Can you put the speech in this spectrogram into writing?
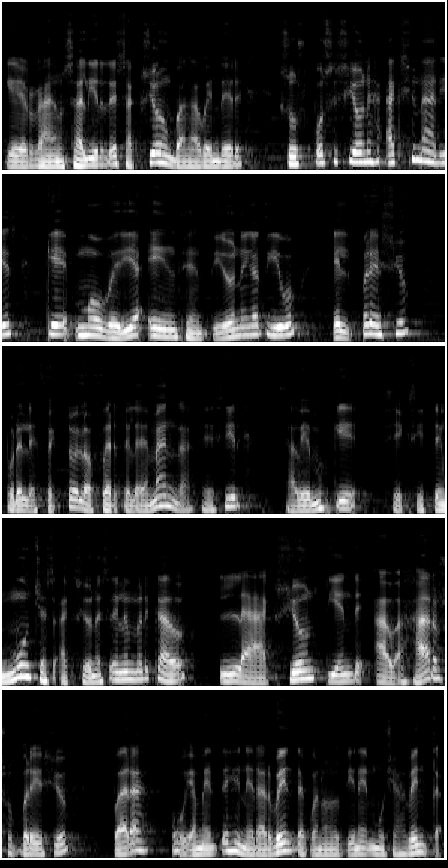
querrán salir de esa acción, van a vender sus posiciones accionarias que movería en sentido negativo el precio por el efecto de la oferta y la demanda. Es decir, sabemos que si existen muchas acciones en el mercado, la acción tiende a bajar su precio para obviamente generar venta cuando no tiene muchas ventas.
